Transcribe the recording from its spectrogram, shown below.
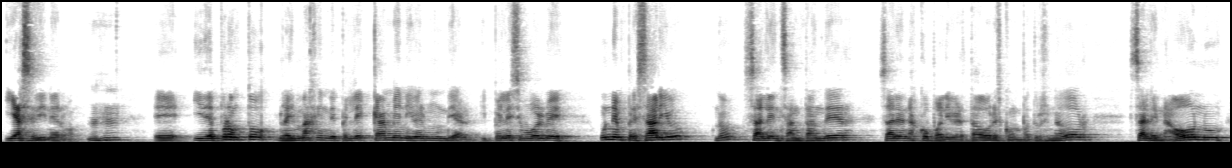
y hace dinero. Eh, y de pronto la imagen de Pelé cambia a nivel mundial y Pelé se vuelve un empresario, ¿no? Sale en Santander, sale en la Copa Libertadores como patrocinador, sale en la ONU,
